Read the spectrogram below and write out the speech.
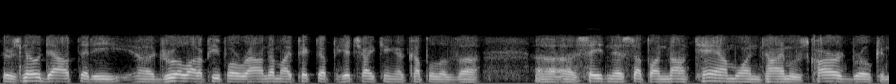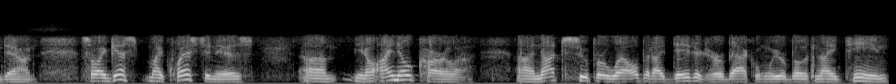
There's no doubt that he uh, drew a lot of people around him. I picked up hitchhiking a couple of uh, uh, Satanists up on Mount Tam one time whose car had broken down. So I guess my question is, um, you know, I know Karla. Uh, not super well, but I dated her back when we were both 19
